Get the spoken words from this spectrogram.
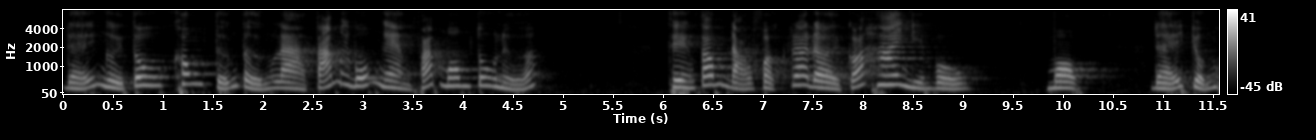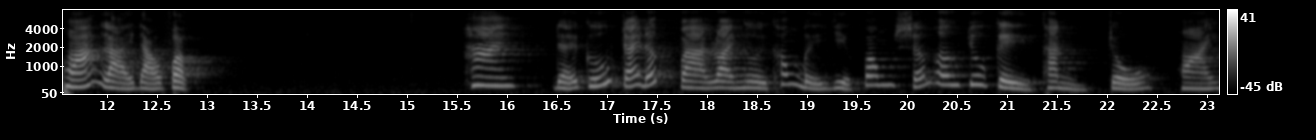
để người tu không tưởng tượng là 84.000 pháp môn tu nữa. Thiền tông đạo Phật ra đời có hai nhiệm vụ. Một, để chuẩn hóa lại đạo Phật. Hai, để cứu trái đất và loài người không bị diệt vong sớm hơn chu kỳ thành trụ hoại.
